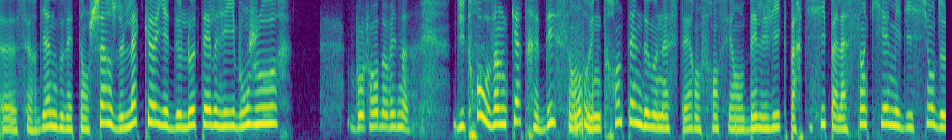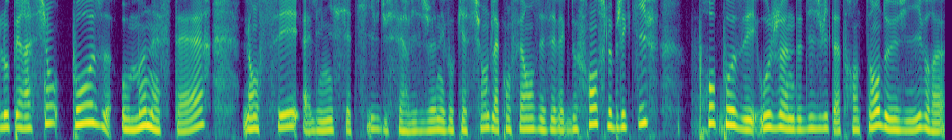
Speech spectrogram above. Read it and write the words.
Euh, Sœur Diane, vous êtes en charge de l'accueil et de l'hôtellerie. Bonjour. Bonjour Norine. Du 3 au 24 décembre, une trentaine de monastères en France et en Belgique participent à la cinquième édition de l'opération Pause au monastère, lancée à l'initiative du service Jeunes et Vocations de la Conférence des évêques de France. L'objectif? Proposer aux jeunes de 18 à 30 ans de vivre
